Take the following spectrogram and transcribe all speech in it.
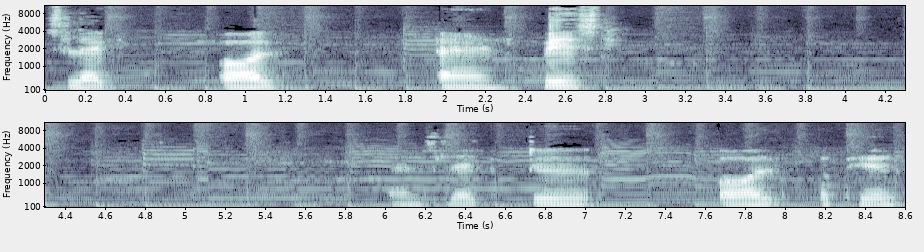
select all and paste. And select uh, all up here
